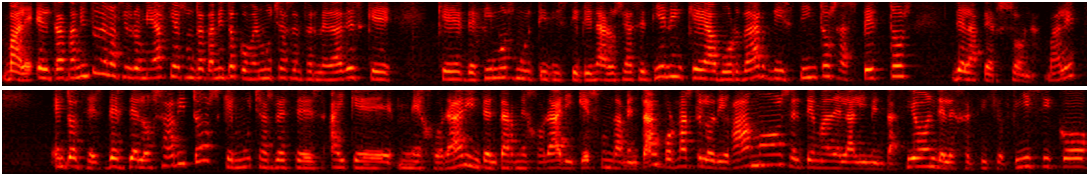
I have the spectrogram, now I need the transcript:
Vale, el tratamiento de la fibromialgia es un tratamiento como en muchas enfermedades que, que decimos multidisciplinar, o sea, se tienen que abordar distintos aspectos de la persona, ¿vale? Entonces, desde los hábitos, que muchas veces hay que mejorar, intentar mejorar y que es fundamental, por más que lo digamos, el tema de la alimentación, del ejercicio físico,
